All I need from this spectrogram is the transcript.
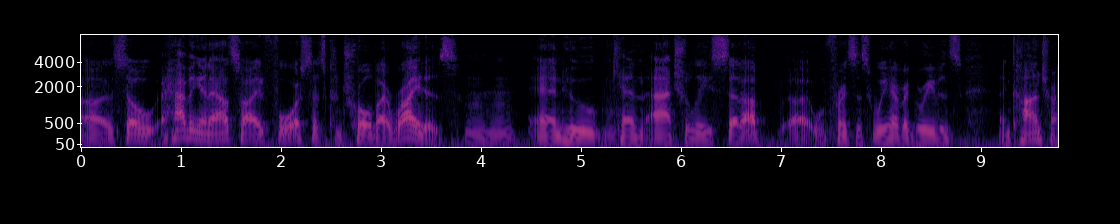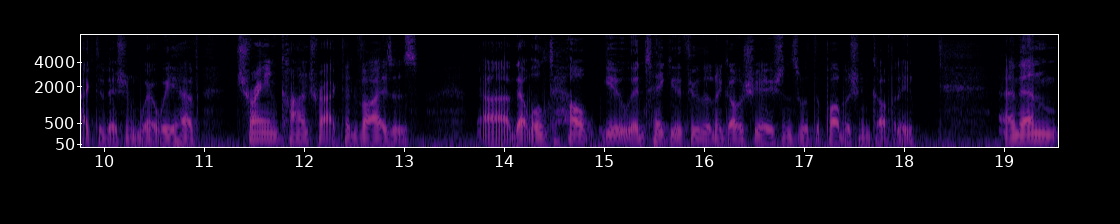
uh, so having an outside force that's controlled by writers and who can actually set up, uh, well, for instance, we have a grievance and contract division where we have trained contract advisors uh, that will help you and take you through the negotiations with the publishing company. And then,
